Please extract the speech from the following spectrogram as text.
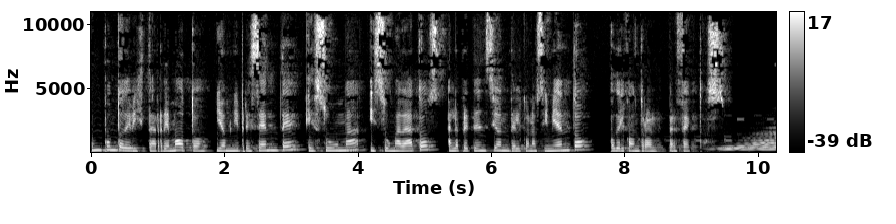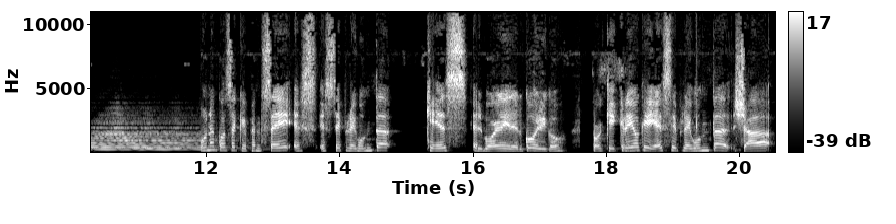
un punto de vista remoto y omnipresente que suma y suma datos a la pretensión del conocimiento o del control perfectos. Una cosa que pensé es esta pregunta, ¿qué es el borde del código? Porque creo que esa pregunta ya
